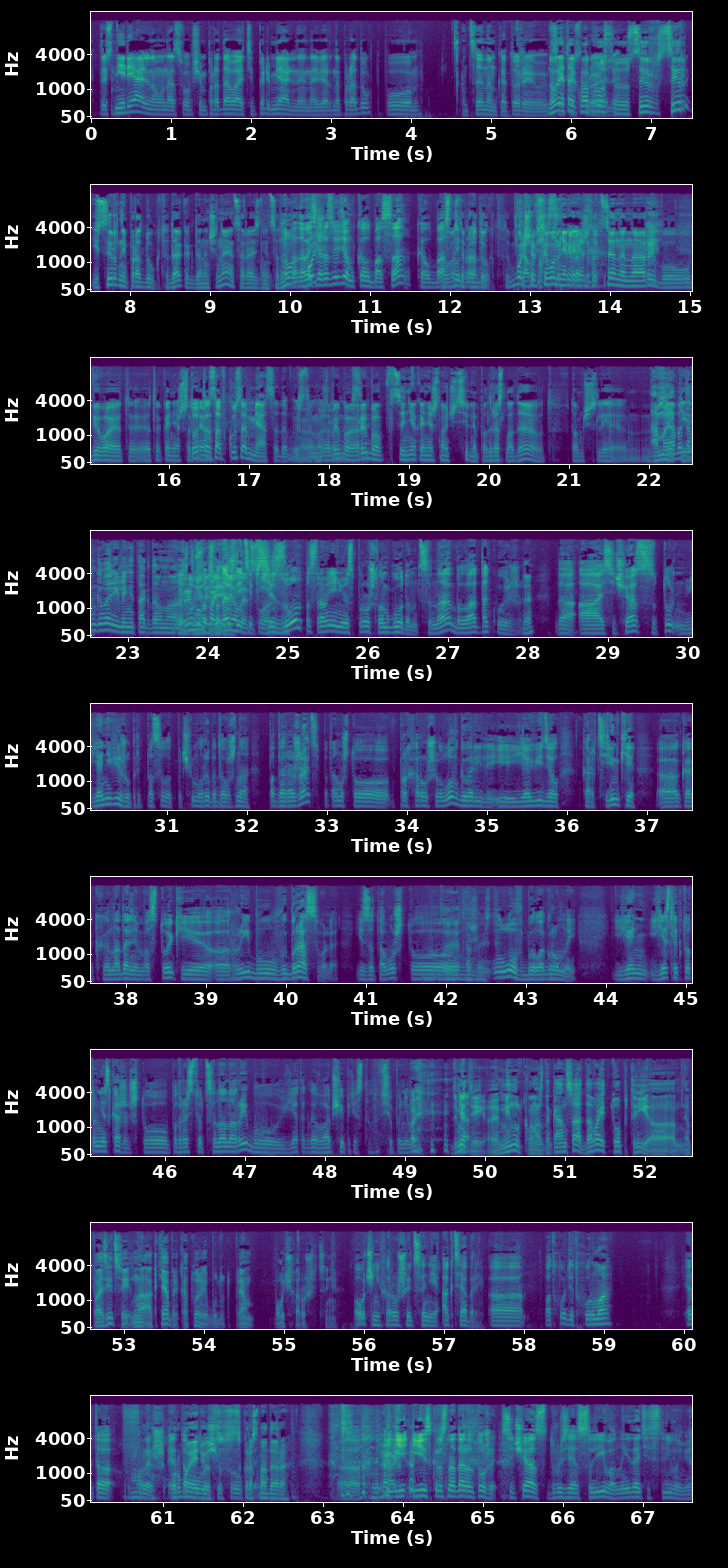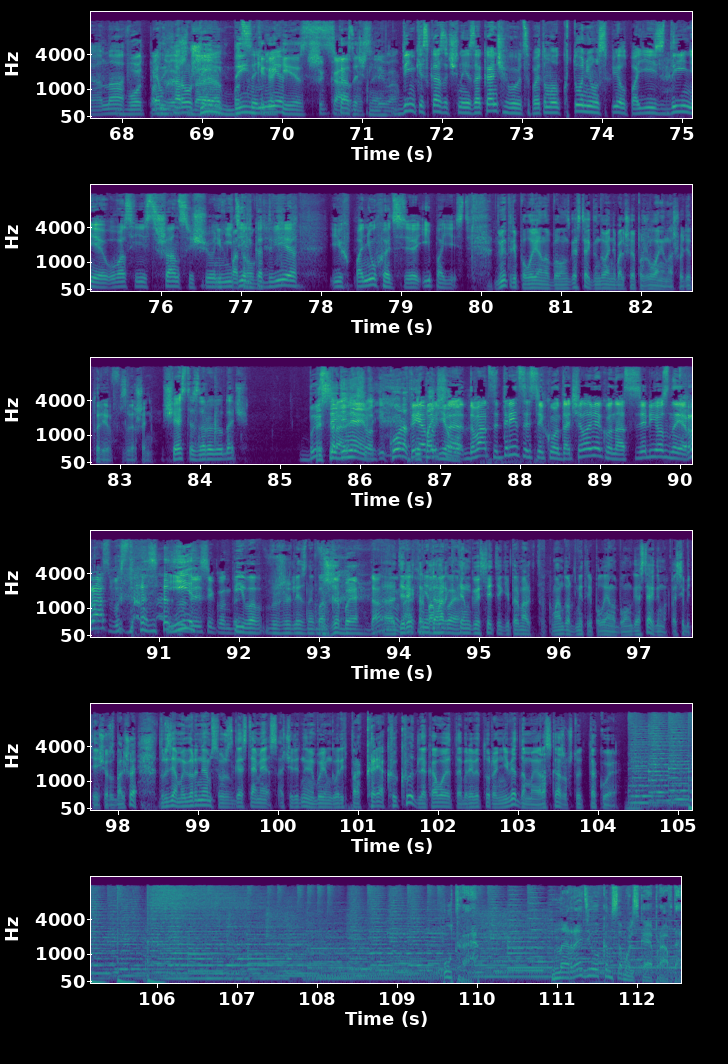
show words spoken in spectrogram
То есть нереально у нас, в общем, продавать премиальный, наверное, продукт по ценам, которые вы Ну, это к устроили. вопросу сыр, сыр и сырный продукт, да, когда начинается разница. Но давайте больше- разведем колбаса, колбасный, колбасный продукт. Больше Колбасный всего, мне, продукт. конечно, цены на рыбу убивают. Это, конечно, Что-то прям, со вкусом мяса, допустим. э, можно рыба, написать. рыба в цене, конечно, очень сильно подросла, да, вот в том числе. А мы об всякие- этом говорили не так давно. Рыбу подождите, в сезон по сравнению с прошлым годом цена была такой же. Да? Да, а сейчас я не вижу предпосылок, почему рыба должна подорожать, потому что про хороший улов говорили, и я видел картинки, э, как на Дальнем Востоке э, рыбу выбрасывали из-за того, что Ну, да, улов был огромный. Я, если кто-то мне скажет, что подрастет цена на рыбу, я тогда вообще перестану все понимать. Дмитрий, э, минутка у нас до конца. Давай топ-3 э, позиций на октябрь, которые будут прям по очень хорошей цене. По очень хорошей цене. Октябрь. Подходит хурма. Это фреш, Хурма это идет овощи, с фрукты. Краснодара. Э, И, и из Краснодара тоже. Сейчас, друзья, слива, наедайтесь сливами. Она Вот, прям хорошая Дынь- по Дыньки какие сказочные. слива. Дыньки сказочные заканчиваются, поэтому кто не успел поесть дыни, у вас есть шанс еще неделька-две их понюхать э, и поесть. Дмитрий Полуянов был у нас в гостях. Два небольшое пожелание нашей аудитории в завершении. Счастья, здоровья, удачи. Быстро, Присоединяемся. видишь, И коротко, ты и по делу. 20-30 секунд, а человек у нас серьезный раз быстро за И 2 секунды. пиво в железных В банках. ЖБ. Да, Э, ну, Директор да, по недорогое. маркетингу сети гипермаркетов командор Дмитрий Полуянов был в гостях. Дима, спасибо тебе еще раз большое. Друзья, мы вернемся уже с гостями с очередными. Будем говорить про кря-ку-ку. Для кого это аббревиатура неведомая. Расскажем, что это такое. Утро. На радио «Комсомольская правда».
